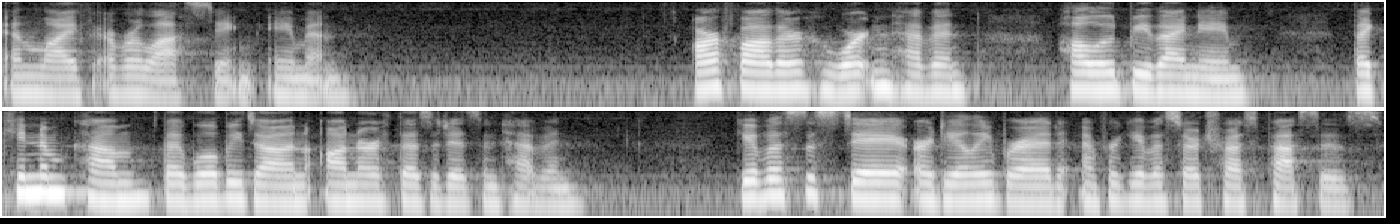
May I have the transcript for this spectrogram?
and life everlasting. Amen. Our Father, who art in heaven, hallowed be thy name. Thy kingdom come, thy will be done, on earth as it is in heaven. Give us this day our daily bread, and forgive us our trespasses,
